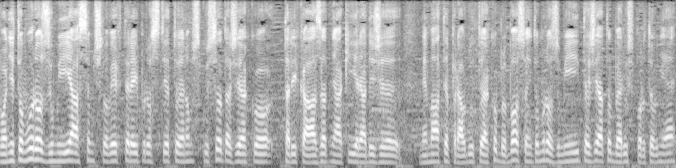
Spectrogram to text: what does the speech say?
oni tomu rozumí, já jsem člověk, který prostě to jenom zkusil, takže jako tady kázat nějaký rady, že nemáte pravdu, to je jako blbost, oni tomu rozumí, takže já to beru sportovně,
